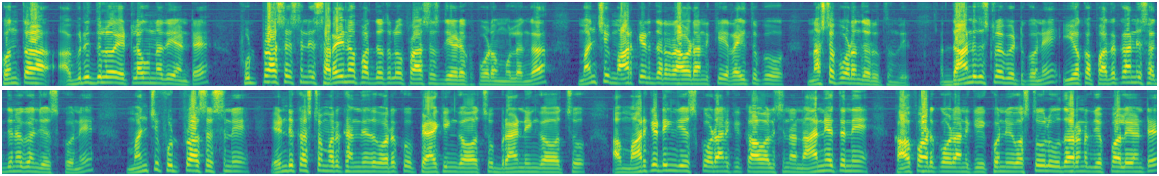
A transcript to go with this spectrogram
కొంత అభివృద్ధిలో ఎట్లా ఉన్నది అంటే ఫుడ్ ప్రాసెస్ని సరైన పద్ధతిలో ప్రాసెస్ చేయకపోవడం మూలంగా మంచి మార్కెట్ ధర రావడానికి రైతుకు నష్టపోవడం జరుగుతుంది. దాన్ని దృష్టిలో పెట్టుకొని ఈ యొక్క పథకాన్ని సద్వినియోగం చేసుకొని మంచి ఫుడ్ ప్రాసెస్ని ఎండ్ కస్టమర్కి అందే వరకు ప్యాకింగ్ కావచ్చు బ్రాండింగ్ కావచ్చు ఆ మార్కెటింగ్ చేసుకోవడానికి కావాల్సిన నాణ్యతని కాపాడుకోవడానికి కొన్ని వస్తువులు ఉదాహరణకు చెప్పాలి అంటే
